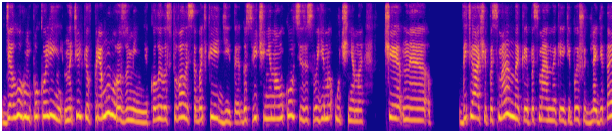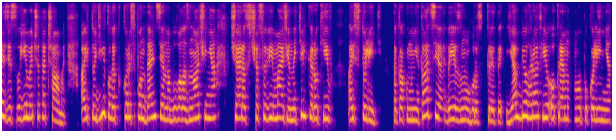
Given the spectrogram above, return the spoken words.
діалогом поколінь не тільки в прямому розумінні, коли листувалися батьки і діти, досвідчені науковці зі своїми учнями, чи дитячі письменники, письменники, які пишуть для дітей зі своїми читачами, а й тоді, коли кореспонденція набувала значення через часові межі не тільки років, а й століть. Така комунікація дає змогу розкрити як біографію окремого покоління,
